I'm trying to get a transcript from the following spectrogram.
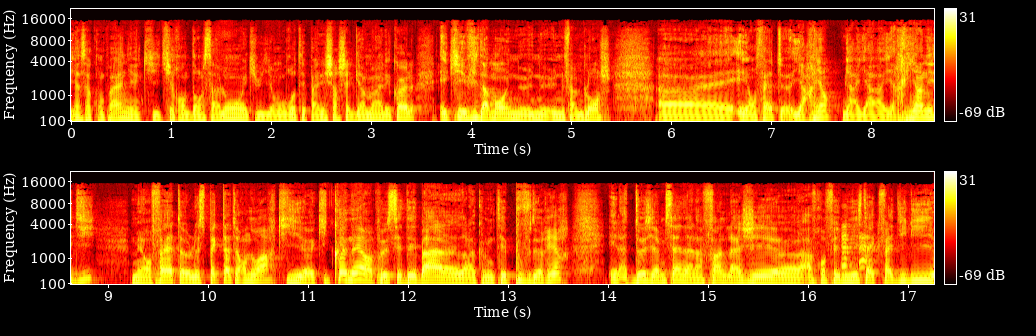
y a, sa compagne qui, qui, rentre dans le salon et qui lui dit en gros t'es pas allé chercher le gamin à l'école et qui est évidemment une, une, une femme blanche. Euh, et en fait il y a rien, il y a, y a rien n'est dit mais en fait le spectateur noir qui, euh, qui connaît un peu ces débats euh, dans la communauté pouffe de rire. Et la deuxième scène à la fin de l'AG euh, afroféministe avec Fadili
